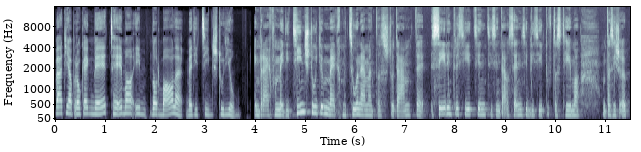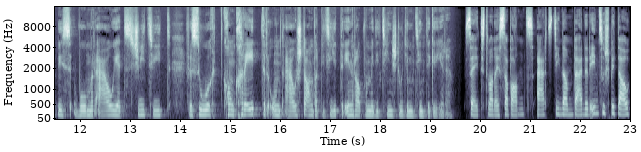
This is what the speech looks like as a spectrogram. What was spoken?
werden aber auch mehr Thema im normalen Medizinstudium. Im Bereich des Medizinstudiums merkt man zunehmend, dass Studenten sehr interessiert sind. Sie sind auch sensibilisiert auf das Thema. Und das ist etwas, wo man auch jetzt schweizweit versucht, konkreter und auch standardisierter innerhalb des Medizinstudiums zu integrieren sagt Vanessa Banz, Ärztin am Berner Inselspital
